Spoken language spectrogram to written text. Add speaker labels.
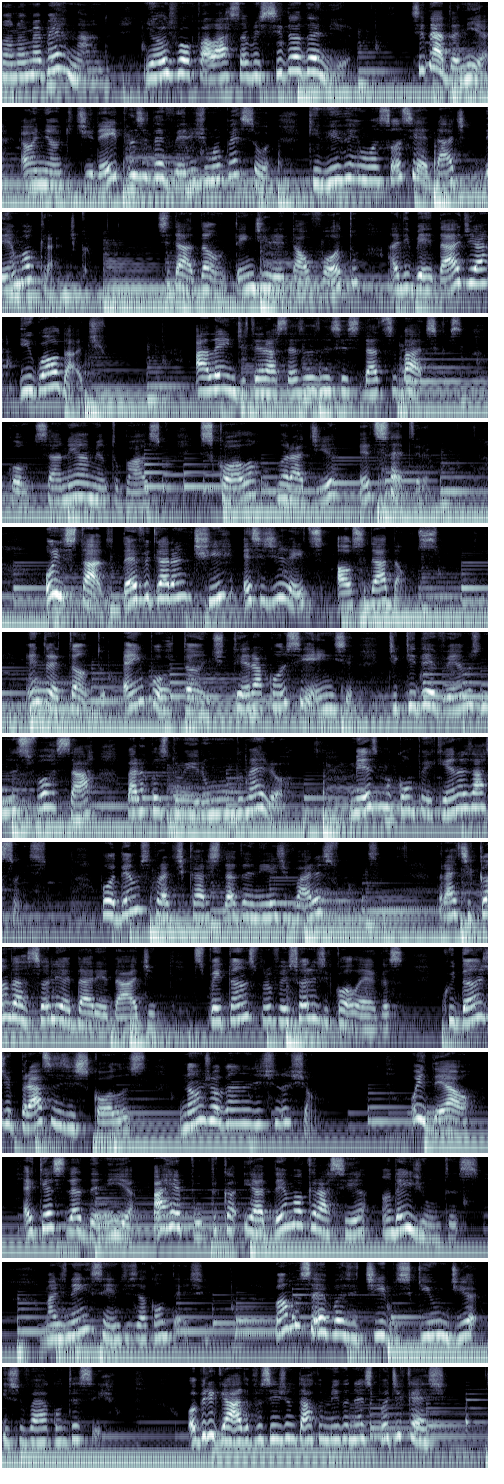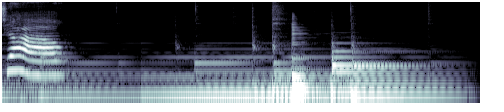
Speaker 1: meu nome é Bernardo e hoje vou falar sobre cidadania. Cidadania é a união de direitos e deveres de uma pessoa que vive em uma sociedade democrática. Cidadão tem direito ao voto, à liberdade e à igualdade, além de ter acesso às necessidades básicas, como saneamento básico, escola, moradia, etc. O Estado deve garantir esses direitos aos cidadãos. Entretanto, é importante ter a consciência de que devemos nos esforçar para construir um mundo melhor, mesmo com pequenas ações. Podemos praticar a cidadania de várias formas, praticando a solidariedade, respeitando os professores e colegas, cuidando de praças e escolas, não jogando lixo no chão. O ideal é que a cidadania, a república e a democracia andem juntas mas nem sempre isso acontece. Vamos ser positivos que um dia isso vai acontecer. Obrigada por se juntar comigo nesse podcast. Tchau!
